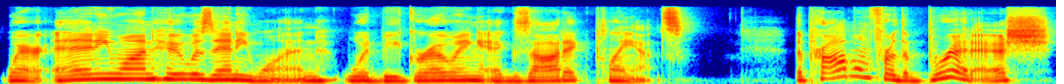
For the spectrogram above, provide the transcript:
where anyone who was anyone would be growing exotic plants. The problem for the British,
